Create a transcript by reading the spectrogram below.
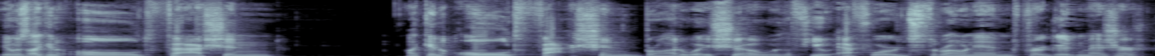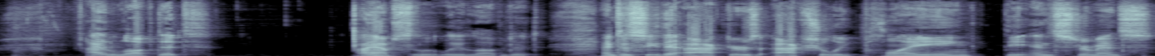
It was like an old fashioned, like an old fashioned Broadway show with a few F words thrown in for good measure. I loved it. I absolutely loved it. And to see the actors actually playing the instruments,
